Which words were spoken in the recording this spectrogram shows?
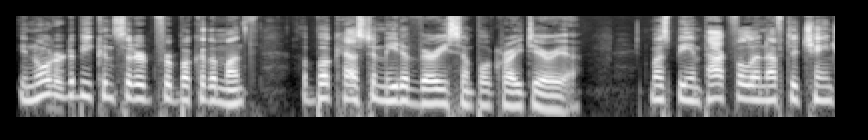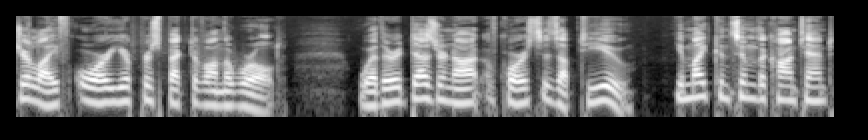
In order to be considered for Book of the Month, a book has to meet a very simple criteria. It must be impactful enough to change your life or your perspective on the world. Whether it does or not, of course, is up to you. You might consume the content,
